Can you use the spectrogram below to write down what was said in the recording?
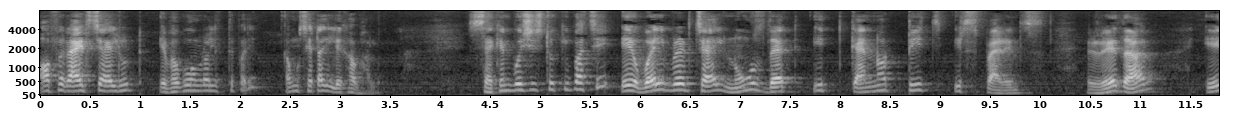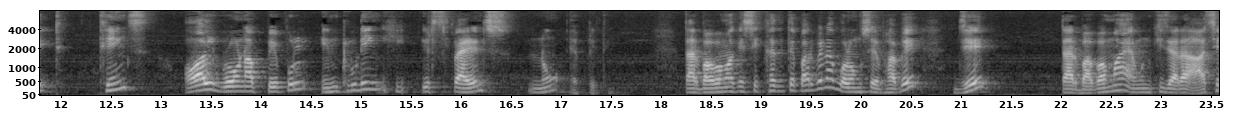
of a right childhood এভাবেও আমরা লিখতে পারি এবং সেটাই লেখা ভালো। সেকেন্ড বৈশিষ্ট্য কী পাচ্ছি? A well bred child knows that it can not teach its parents rather it thinks all grown up people including its parents know everything তার বাবা মাকে শিক্ষা দিতে পারবে না, বরং সে ভাবে যে তার বাবা মা এমনকি যারা আছে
